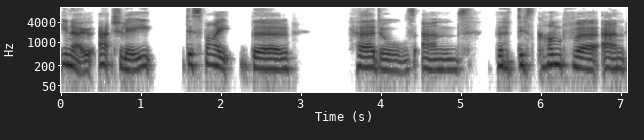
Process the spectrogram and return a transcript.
you know, actually, despite the hurdles and the discomfort and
